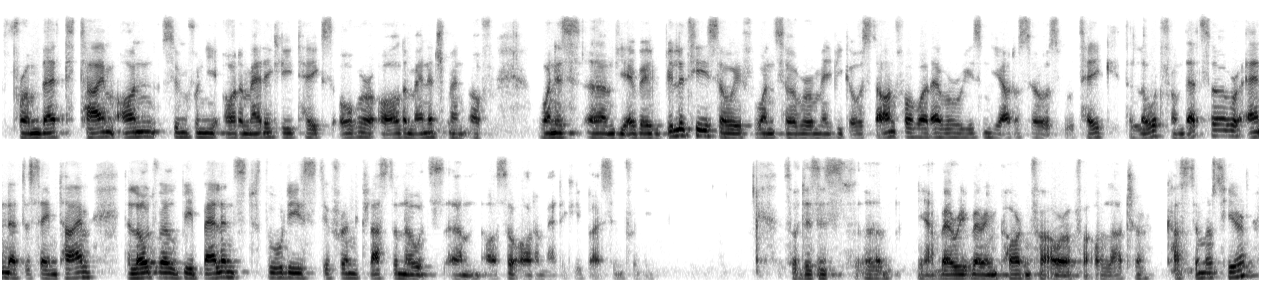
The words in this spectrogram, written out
from that time on, Symphony automatically takes over all the management of one is um, the availability. So if one server maybe goes down for whatever reason, the other servers will take the load from that server. And at the same time, the load will be balanced through these different cluster nodes um, also automatically by Symphony. So this is uh, yeah very very important for our for our larger customers here.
